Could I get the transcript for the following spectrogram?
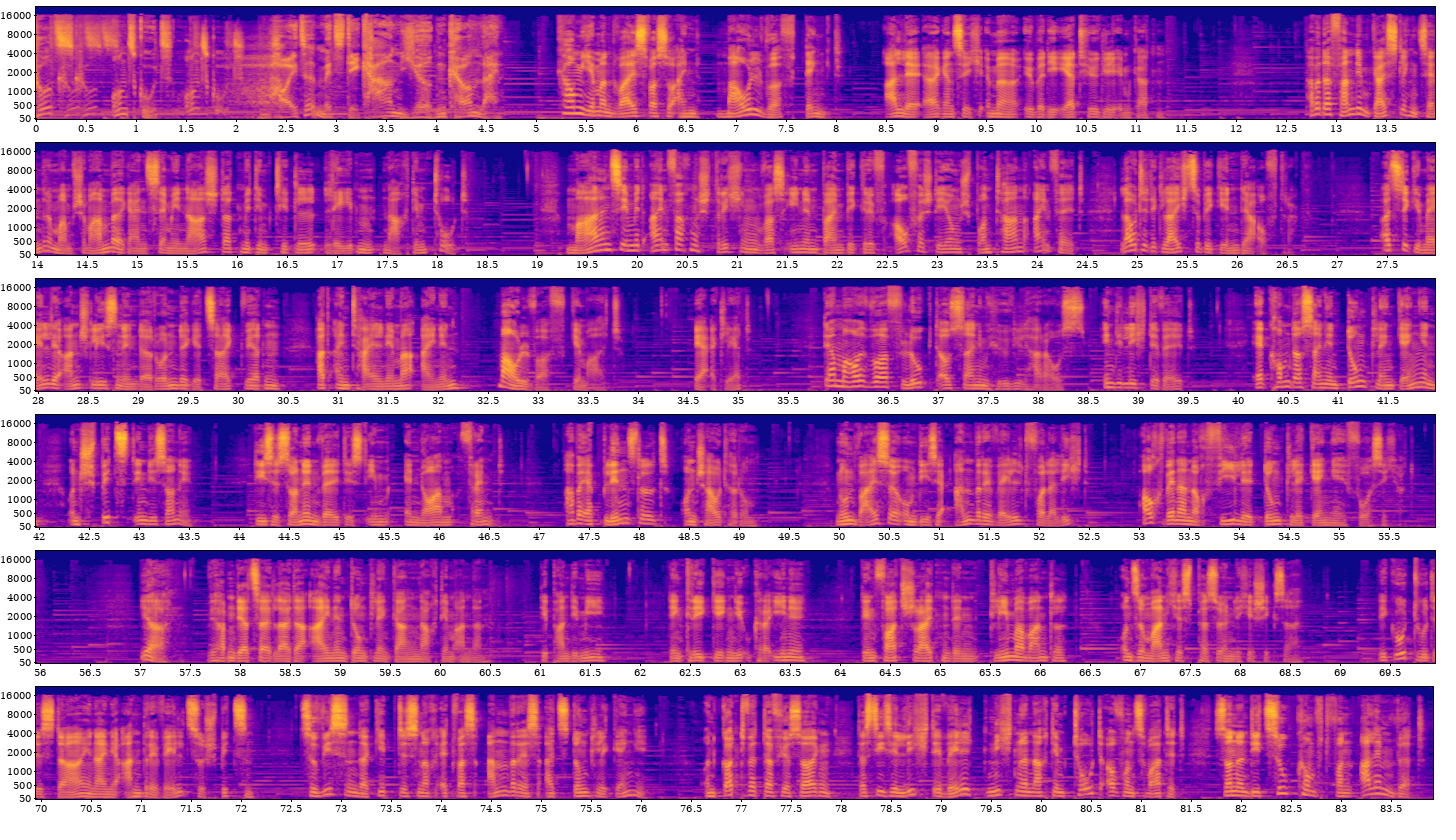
Kurz und gut und gut. Heute mit Dekan Jürgen Körnlein. Kaum jemand weiß, was so ein Maulwurf denkt. Alle ärgern sich immer über die Erdhügel im Garten. Aber da fand im Geistlichen Zentrum am Schwamberg ein Seminar statt mit dem Titel Leben nach dem Tod. Malen Sie mit einfachen Strichen, was Ihnen beim Begriff Auferstehung spontan einfällt, lautete gleich zu Beginn der Auftrag. Als die Gemälde anschließend in der Runde gezeigt werden, hat ein Teilnehmer einen Maulwurf gemalt. Er erklärt, der Maulwurf lugt aus seinem Hügel heraus in die lichte Welt. Er kommt aus seinen dunklen Gängen und spitzt in die Sonne. Diese Sonnenwelt ist ihm enorm fremd aber er blinzelt und schaut herum. Nun weiß er um diese andere Welt voller Licht, auch wenn er noch viele dunkle Gänge vor sich hat. Ja, wir haben derzeit leider einen dunklen Gang nach dem anderen. Die Pandemie, den Krieg gegen die Ukraine, den fortschreitenden Klimawandel und so manches persönliche Schicksal. Wie gut tut es da, in eine andere Welt zu spitzen, zu wissen, da gibt es noch etwas anderes als dunkle Gänge, und Gott wird dafür sorgen, dass diese lichte Welt nicht nur nach dem Tod auf uns wartet, sondern die Zukunft von allem wird.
